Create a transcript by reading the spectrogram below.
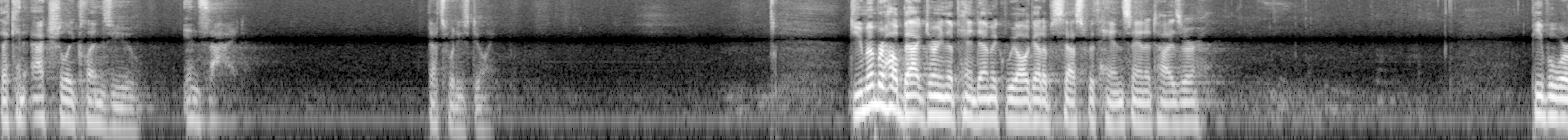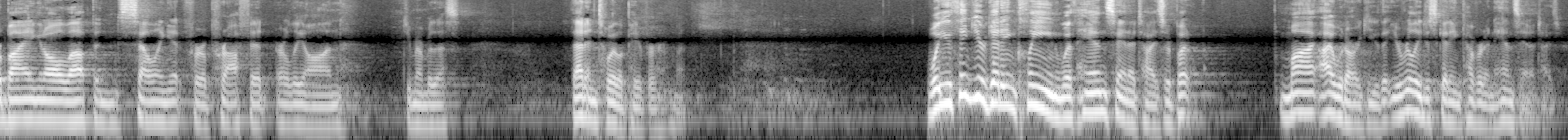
that can actually cleanse you inside. That's what he's doing. Do you remember how back during the pandemic we all got obsessed with hand sanitizer? People were buying it all up and selling it for a profit early on. Do you remember this? That and toilet paper. But. Well, you think you're getting clean with hand sanitizer, but my, I would argue that you're really just getting covered in hand sanitizer.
